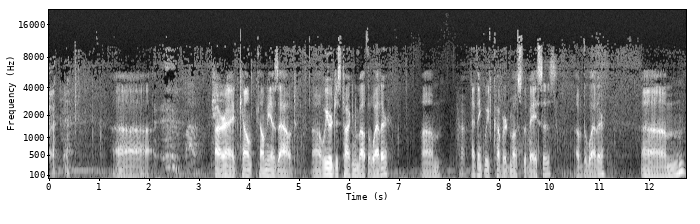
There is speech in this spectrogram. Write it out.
uh, all right, Kel- Kalmia's out. Uh, we were just talking about the weather. Um, I think we've covered most of the bases of the weather. Um,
